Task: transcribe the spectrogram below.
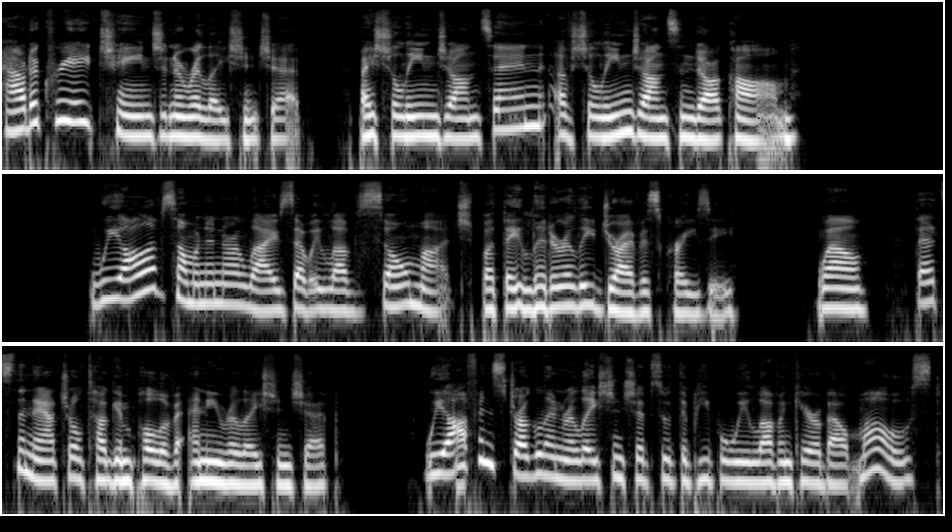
How to Create Change in a Relationship by Chalene Johnson of ChaleneJohnson.com. We all have someone in our lives that we love so much, but they literally drive us crazy. Well, that's the natural tug and pull of any relationship. We often struggle in relationships with the people we love and care about most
